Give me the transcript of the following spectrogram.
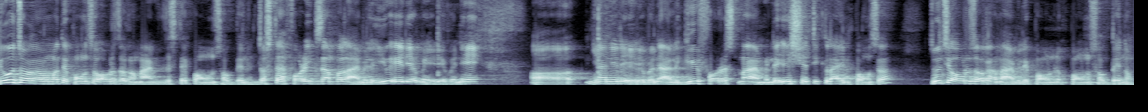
यो जग्गामा मात्रै पाउँछ अरू जग्गामा हामी जस्तै पाउन सक्दैनौँ। जस्तै फर इक्जाम्पल हामीले यो एरियामा हेऱ्यो भने यहाँनिर हेऱ्यो भने हामीले गिर फरेस्टमा हामीले एसियाटिक लाइन पाउँछ जुन चाहिँ अरू जग्गामा हामीले पाउन पाउन सक्दैनौँ।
